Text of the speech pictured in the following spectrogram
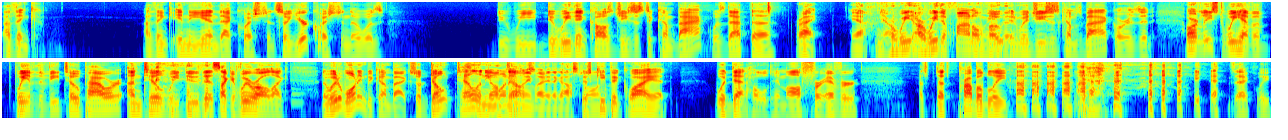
I think I think in the end that question so your question though was do we do we then cause Jesus to come back? Was that the right yeah are we are we the final we vote the- and when Jesus comes back, or is it, or at least we have a we have the veto power until we do this? like if we were all like, no, we don't want him to come back, so don't tell anyone don't tell else. anybody the gospel Just keep it quiet. Would that hold him off forever? That's that's probably yeah yeah exactly.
